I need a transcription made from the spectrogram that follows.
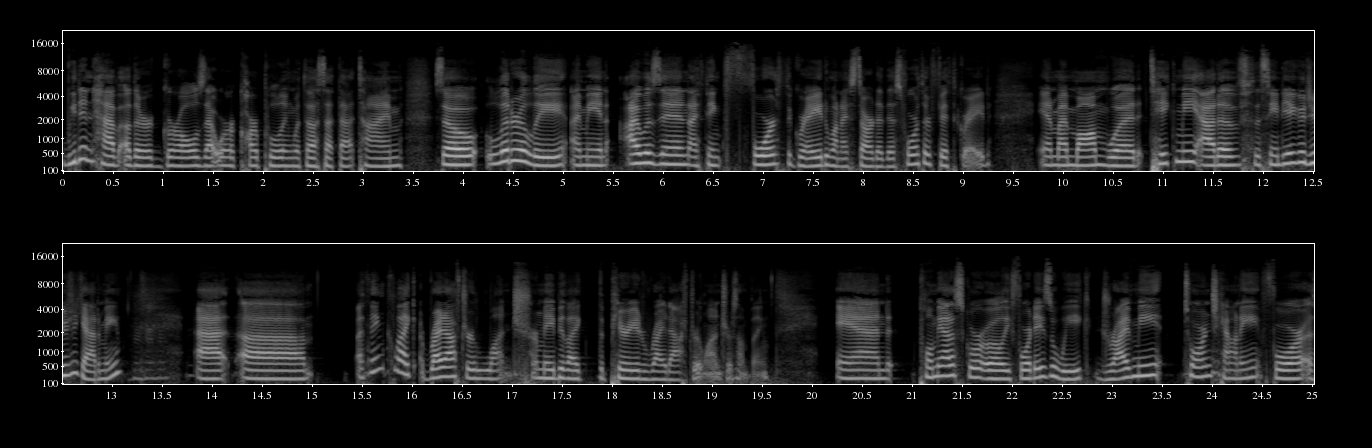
we didn't have other girls that were carpooling with us at that time. So, literally, I mean, I was in, I think, fourth grade when I started this, fourth or fifth grade. And my mom would take me out of the San Diego Jewish Academy at, uh, I think, like right after lunch, or maybe like the period right after lunch or something. And pull me out of school early, four days a week, drive me to Orange County for a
